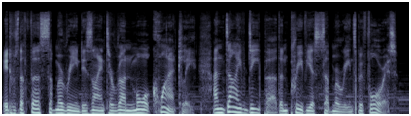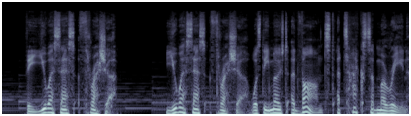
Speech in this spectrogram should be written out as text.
It was the first submarine designed to run more quietly and dive deeper than previous submarines before it. The USS Thresher USS Thresher was the most advanced attack submarine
